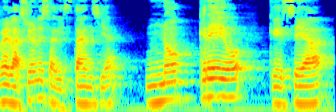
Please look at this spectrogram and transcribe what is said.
relaciones a distancia, no creo que sea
